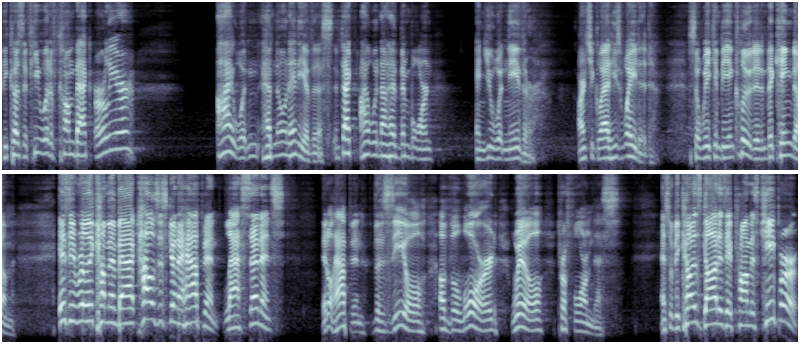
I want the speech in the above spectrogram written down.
because if he would have come back earlier, I wouldn't have known any of this. In fact, I would not have been born, and you wouldn't either. Aren't you glad he's waited so we can be included in the kingdom? Is he really coming back? How is this going to happen? Last sentence. It'll happen. The zeal of the Lord will perform this. And so, because God is a promise keeper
